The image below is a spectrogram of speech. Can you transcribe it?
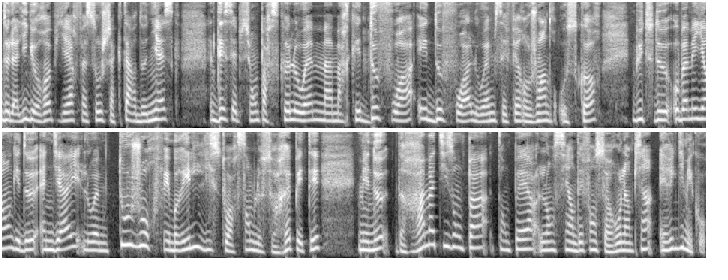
de la Ligue Europe hier face au Shakhtar Donetsk. Déception parce que l'OM a marqué deux fois et deux fois l'OM s'est fait rejoindre au score. But de Aubameyang et de Ndiaye. L'OM toujours fébrile. L'histoire semble se répéter. Mais ne dramatisons pas, tempère l'ancien défenseur olympien Eric Dimeco.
